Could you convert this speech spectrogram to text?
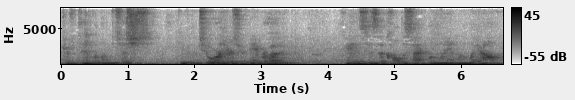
drift in. But let me just give you the tour. Here's your neighborhood. Okay, this is a cul-de-sac, one way in, one way out.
